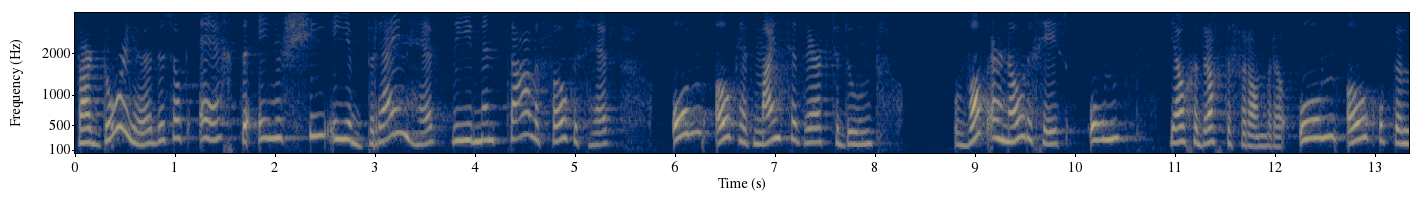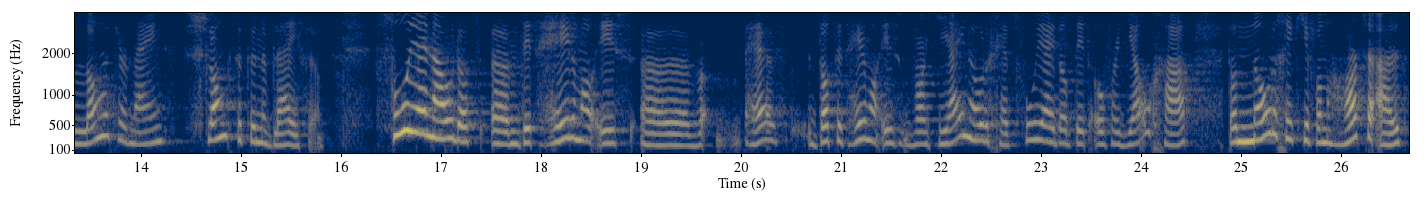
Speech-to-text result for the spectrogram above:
Waardoor je dus ook echt de energie in je brein hebt, die mentale focus hebt, om ook het mindsetwerk te doen wat er nodig is om jouw gedrag te veranderen. Om ook op de lange termijn slank te kunnen blijven. Voel jij nou dat um, dit helemaal is, uh, dat dit helemaal is wat jij nodig hebt? Voel jij dat dit over jou gaat? Dan nodig ik je van harte uit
